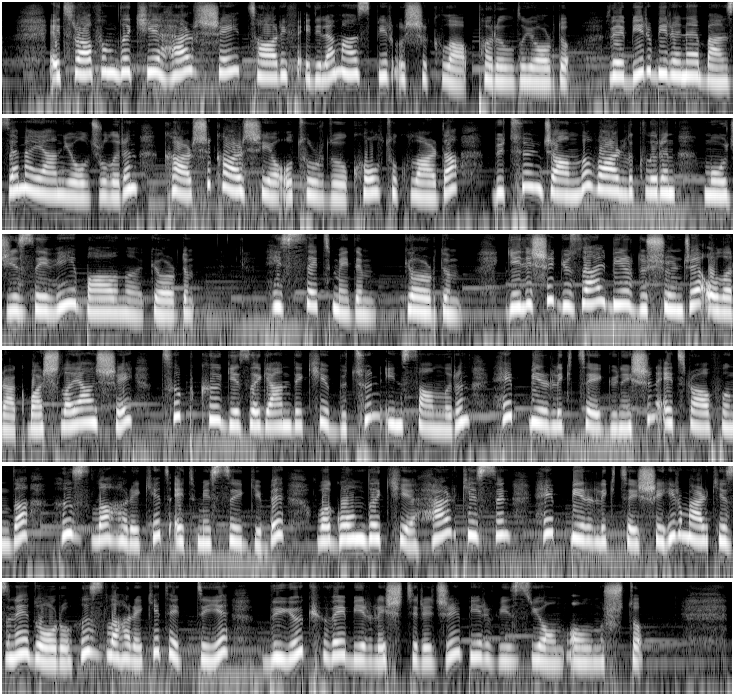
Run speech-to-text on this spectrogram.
Etrafımdaki her şey tarif edilemez bir ışıkla parıldıyordu ve birbirine benzemeyen yolcuların karşı karşıya oturduğu koltuklarda bütün canlı varlıkların mucizevi bağını gördüm. Hissetmedim, gördüm. Gelişi güzel bir düşünce olarak başlayan şey tıpkı gezegendeki bütün insanların hep birlikte güneşin etrafında hızla hareket etmesi gibi vagondaki herkesin hep birlikte şehir merkezine doğru hızla hareket ettiği büyük ve birleştirici bir vizyon olmuştu.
